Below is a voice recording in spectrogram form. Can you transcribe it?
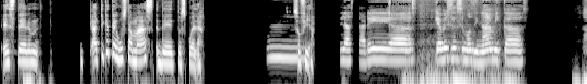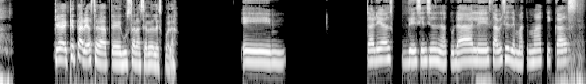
Este, ¿a ti qué te gusta más de tu escuela, Mm, Sofía? las tareas, que a veces hacemos dinámicas. ¿Qué, qué tareas te, te, gustan hacer de la escuela? Eh, tareas de ciencias naturales, a veces de matemáticas.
